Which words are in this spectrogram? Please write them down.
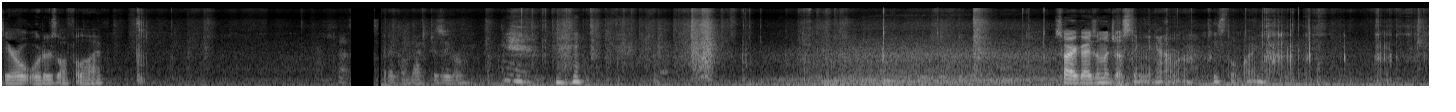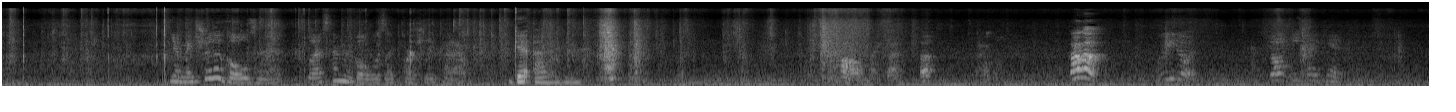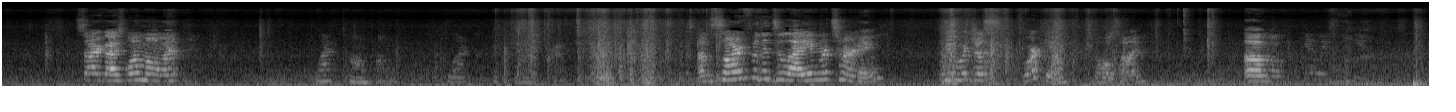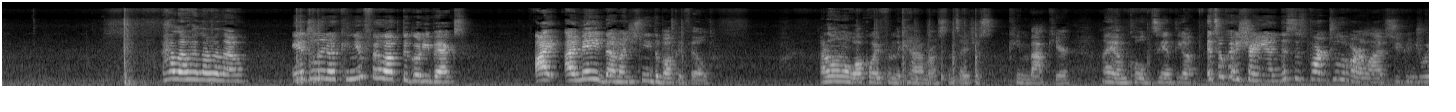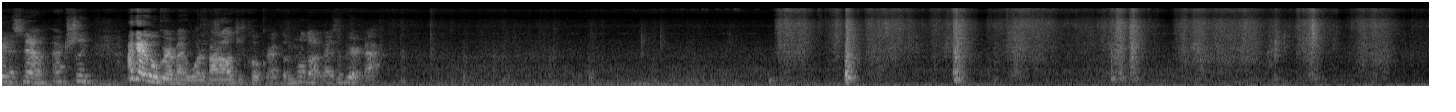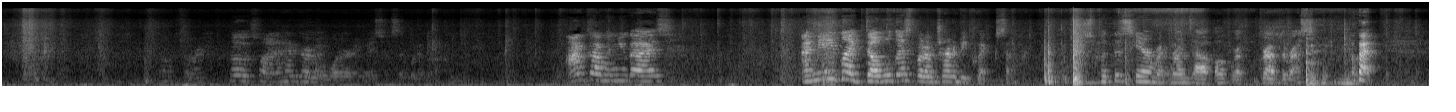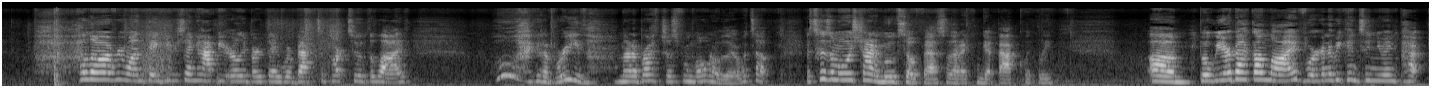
zero orders off alive. Did I come back to zero? Sorry guys, I'm adjusting the camera. Please don't mind. Yeah, make sure the goal's in it. Last time the goal was like partially cut out. Get out of here. My god. Oh, hold on. Go, go! What are you doing? Don't eat my candy. Sorry guys, one moment. Black pom pom. Black. I'm sorry for the delay in returning. We were just working the whole time. Um, hello, hello, hello. Angelina, can you fill up the goodie bags? I, I made them, I just need the bucket filled. I don't want to walk away from the camera since I just came back here. I am cold, Xanthia. It's okay, Cheyenne. This is part two of our live, so you can join us now. Actually, I gotta go grab my water bottle. I'll just go grab them. Hold on, guys. I'll be right back. Oh, sorry. No, it's fine. I had to grab my water anyway, so I said whatever. I'm coming, you guys. I made like double this, but I'm trying to be quick, so just put this here, and when it runs out, I'll gra- grab the rest. Okay. Hello, everyone. Thank you for saying happy early birthday. We're back to part two of the live. Whew, I gotta breathe. I'm out of breath just from going over there. What's up? It's because I'm always trying to move so fast so that I can get back quickly. Um, but we are back on live. We're gonna be continuing pa-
